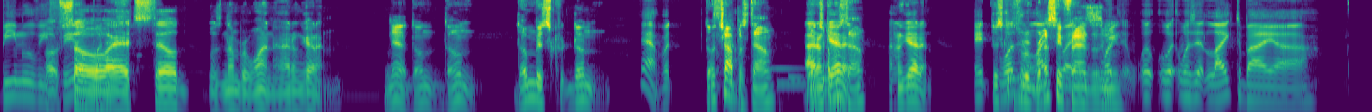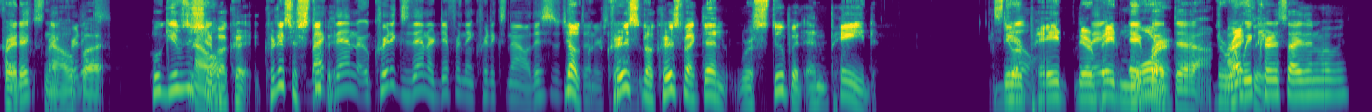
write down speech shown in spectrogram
B movie Oh, feel. so but uh, it still was number one. I don't get it. Yeah, don't don't don't miss don't yeah, but don't chop us down. I don't get it. down. I don't get it. it Just 'cause wasn't we're liked wrestling fans it- doesn't mean- wa- wa- was it liked by uh Critics, by no, critics? Who gives a shit about critics? Critics are back stupid. then uh, critics then are different than critics now. This is what no, have critics no critics back then were stupid and paid. they were paid. They were they- paid Hey, more. but uh, aren't we directly. criticizing movies?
